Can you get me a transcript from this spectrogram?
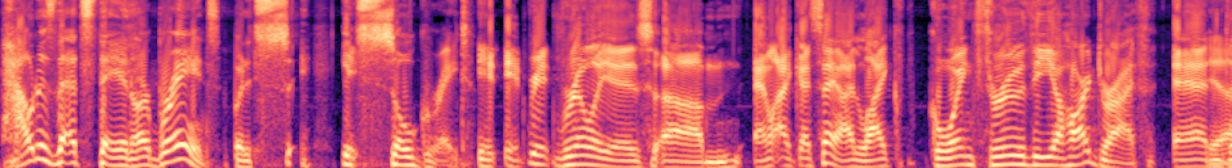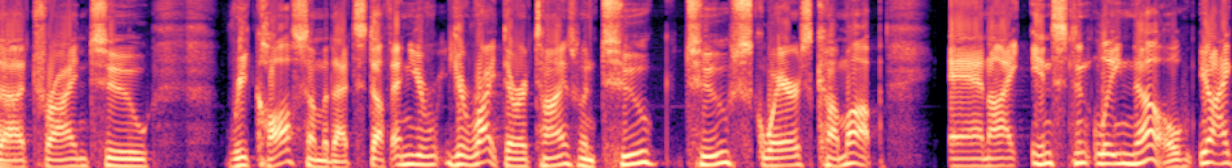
How does that stay in our brains? But it's it's so great. It, it, it really is. Um, and like I say, I like going through the uh, hard drive and Yeah. uh, trying to recall some of that stuff. And you're you're right. There are times when two two squares come up. And I instantly know, you know, I,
